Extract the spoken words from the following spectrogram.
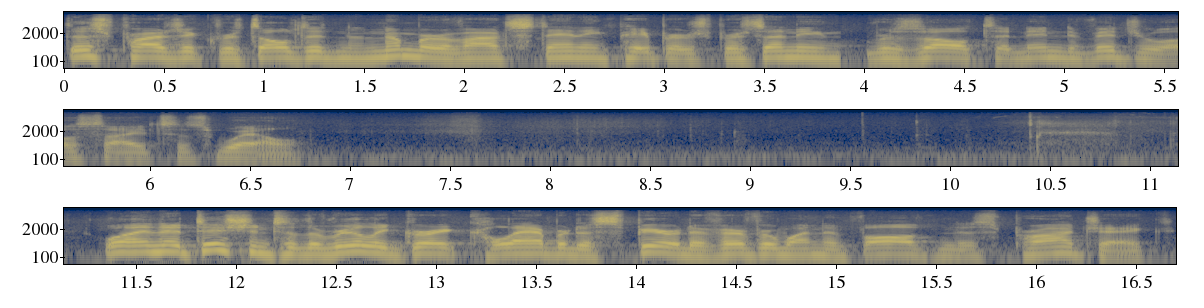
This project resulted in a number of outstanding papers presenting results at individual sites as well. Well, in addition to the really great collaborative spirit of everyone involved in this project,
